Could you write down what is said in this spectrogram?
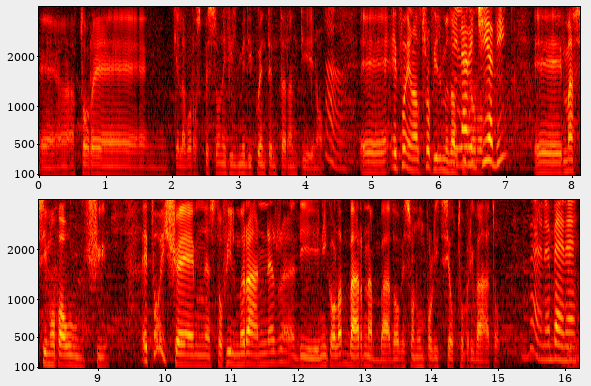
attore che lavora spesso nei film di Quentin Tarantino. Ah. E, e, poi un altro film dal e la regia di? Eh, Massimo Paolucci. E poi c'è questo film Runner di Nicola Barnaba dove sono un poliziotto privato. Bene, bene.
